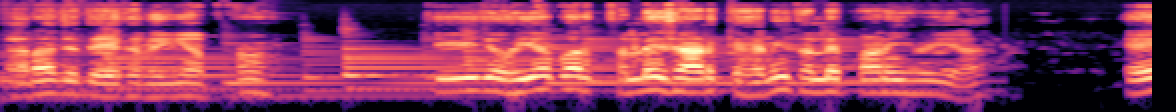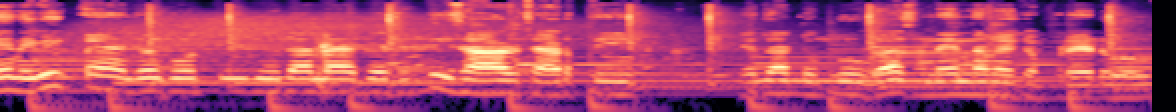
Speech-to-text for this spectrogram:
ਸ਼ਹਿਰਾਂ 'ਚ ਦੇਖਦੇ ਹੀ ਆ ਆਪਾਂ। ਚੀਜ਼ ਉਹੀ ਆ, ਪਰ ਥੱਲੇ ਸੜਕ ਹੈ ਨਹੀਂ ਥੱਲੇ ਪਾਣੀ ਹੋਈ ਆ। ਇਹ ਨਹੀਂ ਵੀ ਭੈਣ ਜੋ ਕੋਟੀ ਜਿਹਦਾ ਲੈ ਕੇ ਸਿੱਧੀ ਸਾਲ ਛੱਡਤੀ, ਇਹਦਾ ਡੁੱਬੂਗਾ ਸਨੇ ਨਵੇਂ ਕੱਪੜੇ ਡਬੂ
